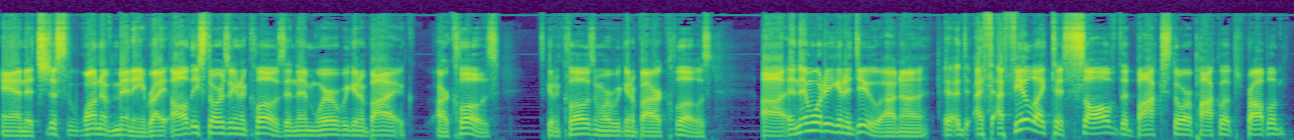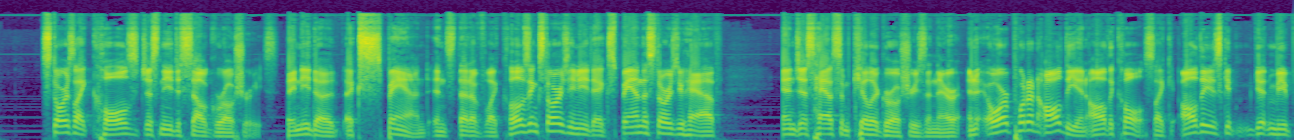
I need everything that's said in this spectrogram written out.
and it's just one of many, right? All these stores are going to close, and then where are we going to buy our clothes? It's going to close, and where are we going to buy our clothes? Uh, and then what are you going to do on a? I, I feel like to solve the box store apocalypse problem, stores like Kohl's just need to sell groceries. They need to expand instead of like closing stores. You need to expand the stores you have and just have some killer groceries in there, and or put an Aldi in all the Kohl's. Like Aldi is get, getting to be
